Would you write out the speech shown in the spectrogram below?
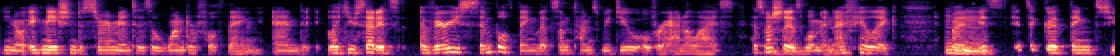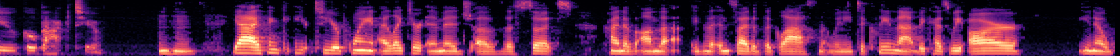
you know ignatian discernment is a wonderful thing and like you said it's a very simple thing that sometimes we do overanalyze especially mm-hmm. as women i feel like but mm-hmm. it's it's a good thing to go back to mm-hmm. Yeah, I think to your point, I liked your image of the soot kind of on the, the inside of the glass and that we need to clean that because we are, you know,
